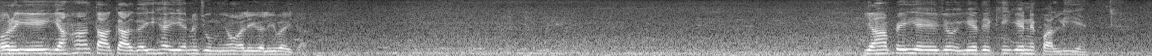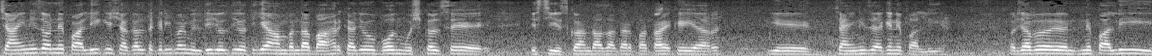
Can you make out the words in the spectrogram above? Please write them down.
اور یہ یہاں تک آ گئی ہے، یہ نجومیوں والی گلی بھائی جان۔ یہاں پہ یہ جو یہ دیکھیں یہ نیپالی ہے۔ چائنیز اور نیپالی کی شکل تقریباً ملتی جلتی ہوتی ہے۔ عام بندہ باہر کا جو بہت مشکل سے اس چیز کا اندازہ کر پاتا ہے کہ یار، یہ چائنیز ہے کہ نیپالی ہے۔ اور جب نیپالی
